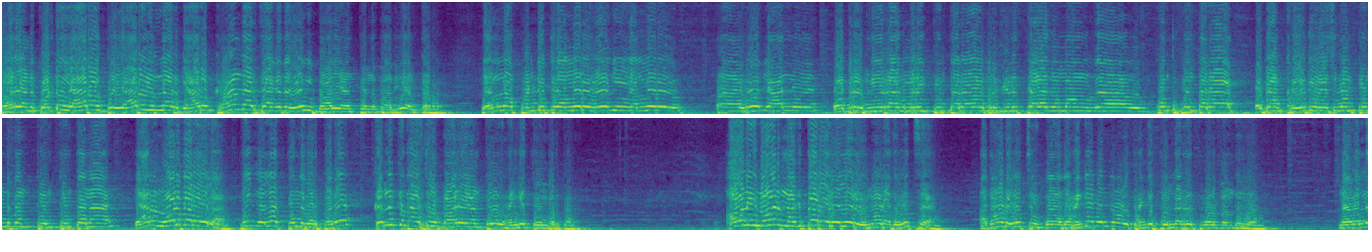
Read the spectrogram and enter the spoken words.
ಬಾಳೆಹಣ್ಣು ಕೊಟ್ಟು ಯಾರು ಯಾರು ಇಲ್ಲ ಯಾರು ಕಾಣ್ಲಾರ ಜಾಗದಾಗ ಹೋಗಿ ಬಾಳೆಹಣ್ಣು ಬರ್ರಿ ಅಂತಾರೆ. ಎಲ್ಲ ಪಂಡಿತರು ಎಲ್ಲರೂ ಹೋಗಿ ಎಲ್ಲರೂ ಹೋಗಿ ಅಲ್ಲಿ ಒಬ್ರು ನೀರಾಗ ಮಳಿಗೆ ತಿಂತಾರ, ಒಬ್ರು ಗಿಡದ ಕೆಳಗ ಕುಂತು ತಿಂತಾರ, ಒಬ್ಬ ಕೈದಿ ಹೊಸ್ಕೊಂಡು ತಿಂದು ಬಂದು ತಿನ್ ತಿಂತಾನ. ಯಾರು ನೋಡ್ಬಾರಲ್ಲ ಬರೋಲ್ಲ ಹೀಗೆಲ್ಲ ತಿಂದು ಬರ್ತಾರೆ. ಕನಕದಾಸರು ಬಾಳೆ ಅಂತ ಹೇಳಿ ಹಂಗೆ ತಗೊಂಡ್ ಬರ್ತಾರೆ. ಅವನಿಗೆ ನೋಡಿ ನಗ್ತಾರ ಎಲ್ಲರೂ ನೋಡಿ ಅದು ಹುಚ್ಚ. ಅದ್ ನೋಡಿ ಹುಚ್ಚ. ಅದು ಹಂಗೆ ಬಂದು ನೋಡಿ, ಹಂಗೆ ತಿನ್ನಾರ ತಗೊಂಡು ಬಂದದ. ನಾವೆಲ್ಲ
